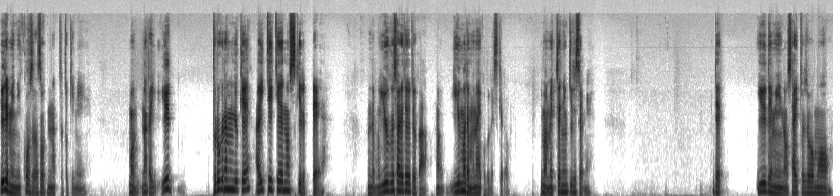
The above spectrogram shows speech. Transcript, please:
ユーデミーにコース出そうってなった時に、もうなんか、プログラミング系 ?IT 系のスキルって、でも優遇されてるというか、まあ、言うまでもないことですけど、今めっちゃ人気ですよね。で、ユーデミーのサイト上も、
